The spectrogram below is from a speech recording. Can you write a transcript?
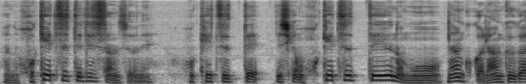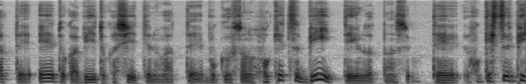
あの、補欠って出てたんですよね。補欠って。でしかも補欠っていうのも何個かランクがあって A とか B とか C っていうのがあって僕その補欠 B っていうのだったんですよ。で補欠 B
